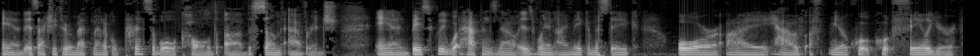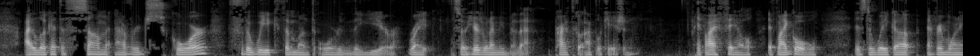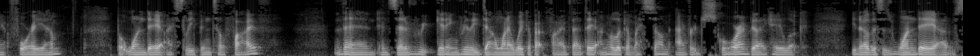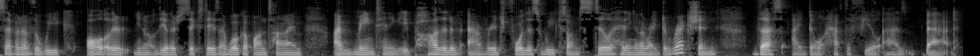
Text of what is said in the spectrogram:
and it's actually through a mathematical principle called uh, the sum average. And basically, what happens now is when I make a mistake or I have a you know quote quote failure, I look at the sum average score for the week, the month, or the year. Right. So here's what I mean by that: practical application. If I fail, if my goal is to wake up every morning at 4 a.m., but one day I sleep until 5, then instead of re- getting really down when I wake up at five that day, I'm to look at my sum average score and be like, hey, look, you know, this is one day out of seven of the week. All other, you know, the other six days I woke up on time. I'm maintaining a positive average for this week, so I'm still heading in the right direction. Thus, I don't have to feel as bad.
